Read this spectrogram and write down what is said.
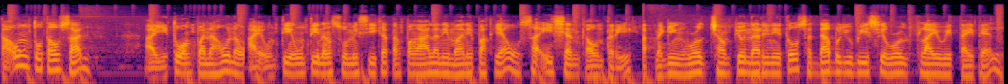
Taong 2000 ay ito ang panahon na ay unti-unti nang sumisikat ang pangalan ni Manny Pacquiao sa Asian country at naging world champion na rin ito sa WBC World Flyweight title.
